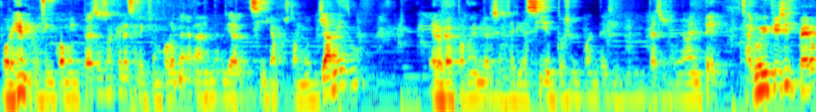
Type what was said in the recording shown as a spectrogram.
Por ejemplo, 5 mil pesos a que la selección Colombia gane el Mundial si le apostamos ya mismo el retorno de inversión sería 155 mil pesos. Obviamente es algo difícil, pero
